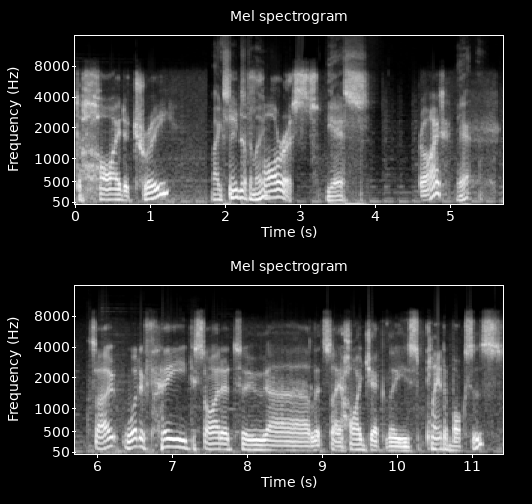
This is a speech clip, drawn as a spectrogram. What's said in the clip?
to hide a tree? Makes In sense a to me. forest, Yes. right? Yeah. So, what if he decided to, uh, let's say, hijack these planter boxes,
